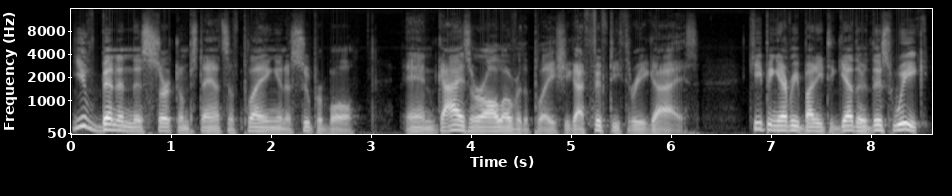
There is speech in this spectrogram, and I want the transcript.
you've been in this circumstance of playing in a Super Bowl, and guys are all over the place. You got 53 guys. Keeping everybody together this week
